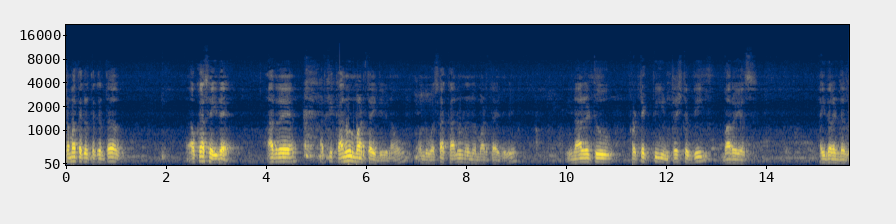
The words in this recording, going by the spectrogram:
ಕ್ರಮ ತಗೊಳ್ತಕ್ಕಂಥ ಅವಕಾಶ ಇದೆ. ಆದರೆ ಅದಕ್ಕೆ ಕಾನೂನು ಮಾಡ್ತಾ ಇದ್ದೀವಿ ನಾವು. ಒಂದು ಹೊಸ ಕಾನೂನನ್ನು ಮಾಡ್ತಾ ಇದ್ದೀವಿ. In order to protect the interest of the borrowers either under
